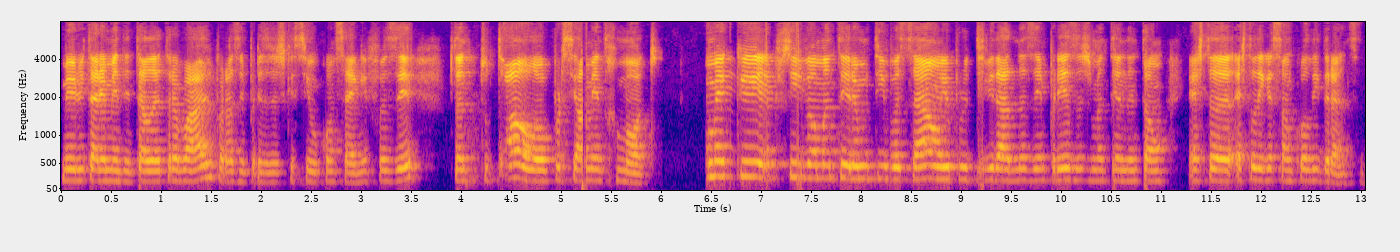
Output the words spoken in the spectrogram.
maioritariamente em teletrabalho, para as empresas que assim o conseguem fazer, portanto, total ou parcialmente remoto. Como é que é possível manter a motivação e a produtividade nas empresas, mantendo então esta, esta ligação com a liderança?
